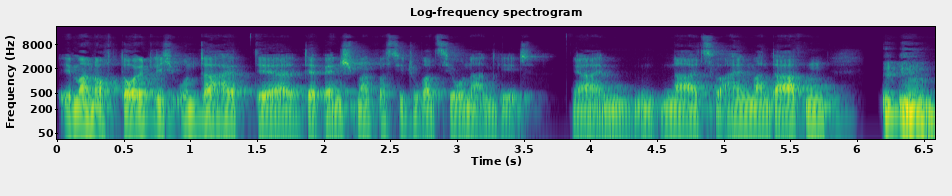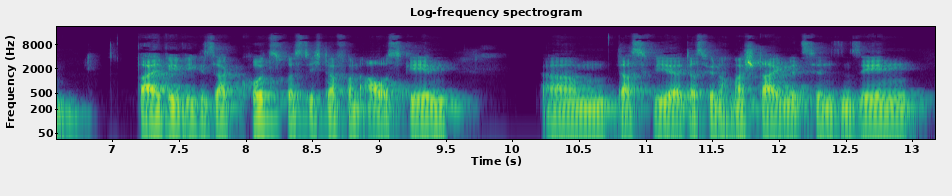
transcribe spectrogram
immer noch deutlich unterhalb der, der Benchmark, was die Duration angeht. Ja, in nahezu allen Mandaten, weil wir, wie gesagt, kurzfristig davon ausgehen, ähm, dass wir, dass wir nochmal steigende Zinsen sehen.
